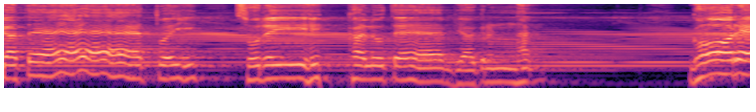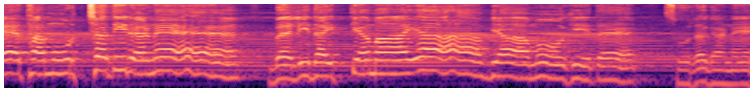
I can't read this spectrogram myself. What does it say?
गते त्वयि सुरैः खलु ते व्यगृह्णन् घोरेऽथ मूर्च्छतिरणे बलिदैत्यमाया व्यामोहिते सुरगणे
